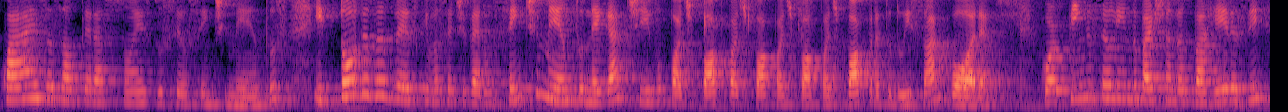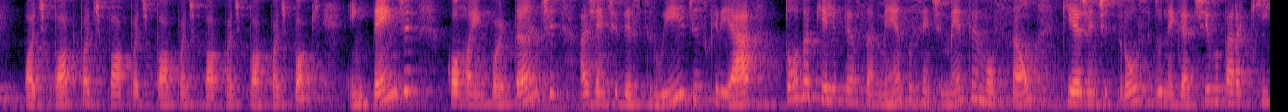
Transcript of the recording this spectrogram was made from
quais as alterações dos seus sentimentos e todas as vezes que você tiver um sentimento negativo, pode poc, pode poc, pode poc, pode poc para tudo isso agora. Corpinho seu lindo baixando as barreiras e Pode poc, pode poc, pode poc, pode poc, pode poc, pode poc. Entende como é importante a gente destruir, descriar todo aquele pensamento, sentimento, emoção que a gente trouxe do negativo para que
